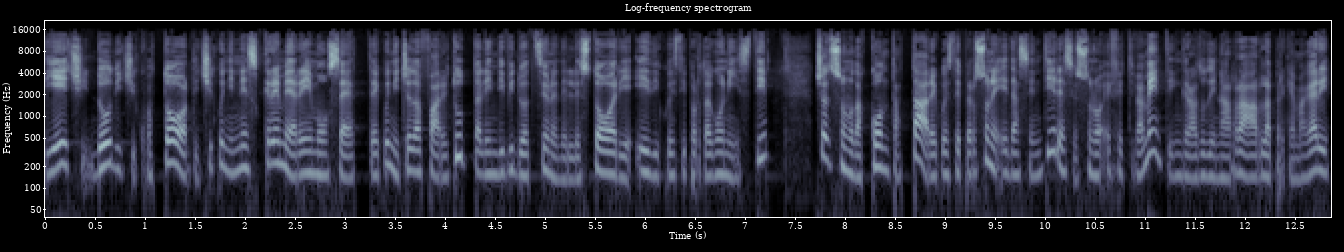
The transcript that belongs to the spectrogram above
10, 12, 14, quindi ne scremeremo 7, quindi c'è da fare tutta l'individuazione delle storie e di questi protagonisti, cioè sono da contattare queste persone e da sentire se sono effettivamente in grado di narrarla, perché magari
